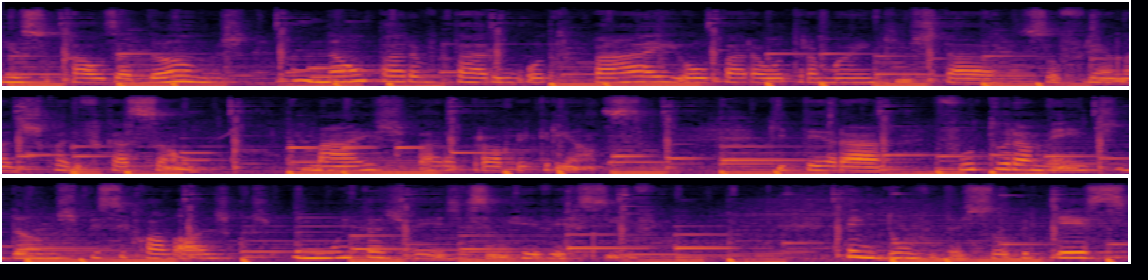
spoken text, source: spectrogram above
Isso causa danos não para, para o outro pai ou para outra mãe que está sofrendo a desqualificação, mas para a própria criança, que terá futuramente danos psicológicos muitas vezes irreversíveis. Tem dúvidas sobre esse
